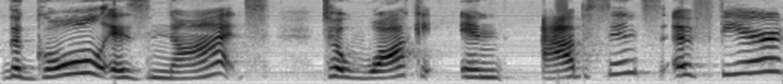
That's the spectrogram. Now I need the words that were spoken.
the goal is not to walk in absence of fear,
